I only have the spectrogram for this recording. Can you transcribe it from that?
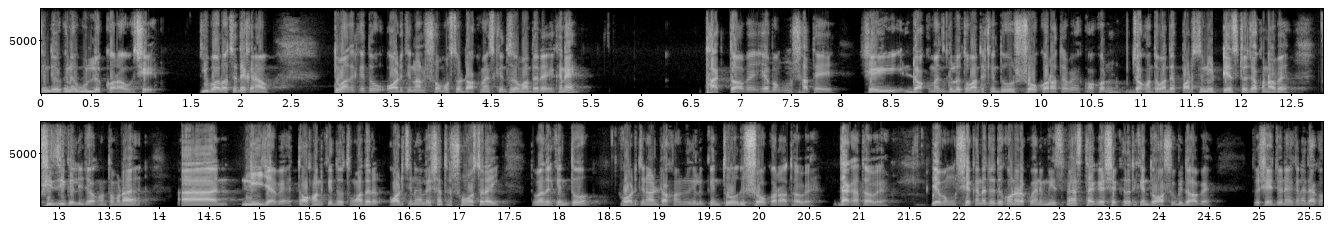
কিন্তু এখানে উল্লেখ করা হচ্ছে কি বলা হচ্ছে দেখে নাও তোমাদের কিন্তু অরিজিনাল সমস্ত ডকুমেন্টস কিন্তু তোমাদের এখানে থাকতে হবে এবং সাথে সেই ডকুমেন্টসগুলো তোমাদের কিন্তু শো করাতে হবে। কখন? যখন তোমাদের পার্সোনাল টেস্টটা যখন হবে ফিজিক্যালি যখন তোমরা নিয়ে যাবে, তখন কিন্তু তোমাদের অরিজিনালের সাথে সমস্তটাই তোমাদের কিন্তু অরিজিনাল ডকুমেন্টসগুলো কিন্তু শো করাতে হবে, দেখাতে হবে। এবং সেখানে যদি কোনো রকমের মিসম্যাচ থাকে, সেক্ষেত্রে কিন্তু অসুবিধা হবে। তো সেই জন্য এখানে দেখো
